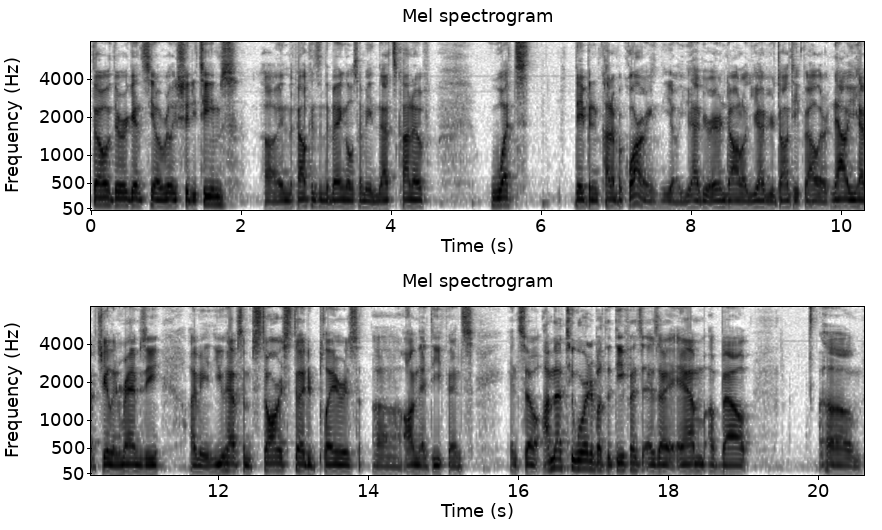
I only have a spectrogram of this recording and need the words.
though they're against you know really shitty teams uh, in the Falcons and the Bengals. I mean, that's kind of what they've been kind of acquiring. You know, you have your Aaron Donald, you have your Dante Fowler. Now you have Jalen Ramsey. I mean, you have some star-studded players uh, on that defense. And so I'm not too worried about the defense as I am about, um,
